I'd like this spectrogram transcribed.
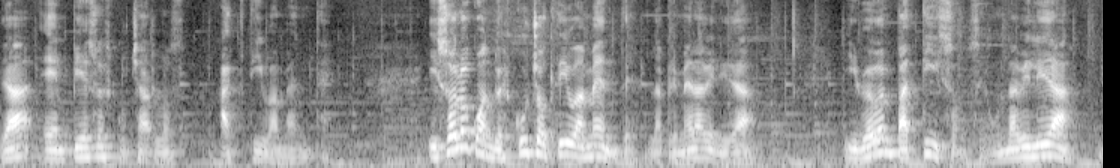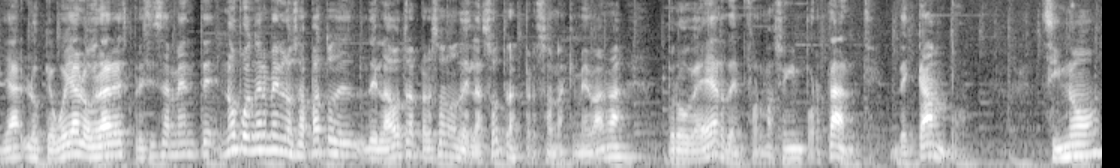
ya empiezo a escucharlos activamente. Y solo cuando escucho activamente la primera habilidad y luego empatizo, segunda habilidad, ya lo que voy a lograr es precisamente no ponerme en los zapatos de, la otra persona o de las otras personas que me van a proveer de información importante, de campo, sino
